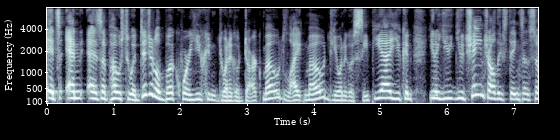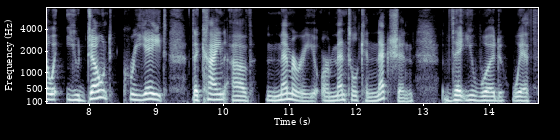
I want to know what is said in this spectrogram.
it's and as opposed to a digital book where you can do you want to go dark mode light mode? Do you want to go sepia? You can you know you you change all these things and so you don't create the kind of memory or mental connection that you would with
